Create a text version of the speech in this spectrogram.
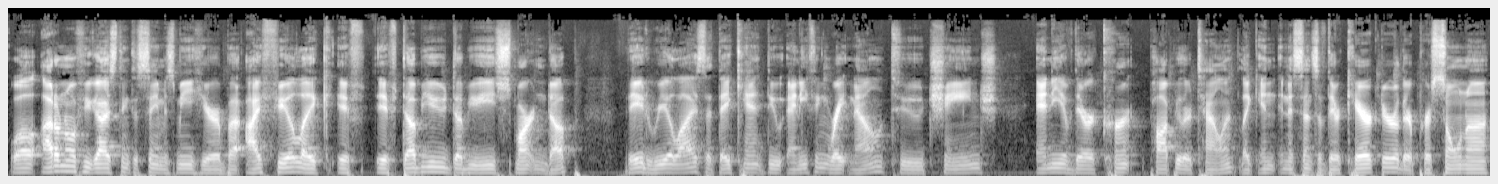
Well, I don't know if you guys think the same as me here, but I feel like if if WWE smartened up, they'd realize that they can't do anything right now to change any of their current popular talent, like in, in a sense of their character, their persona,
